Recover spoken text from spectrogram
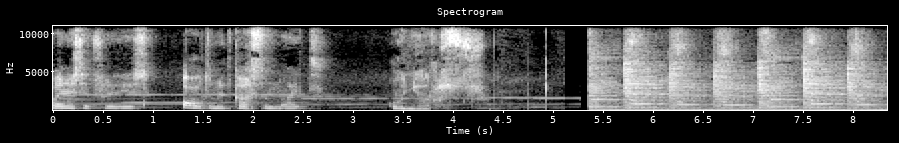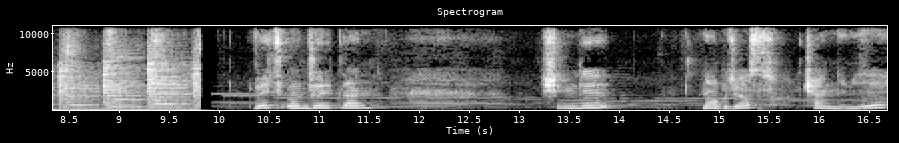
at Freddy's Ultimate Custom Night oynuyoruz. Evet öncelikle şimdi ne yapacağız? Kendimize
